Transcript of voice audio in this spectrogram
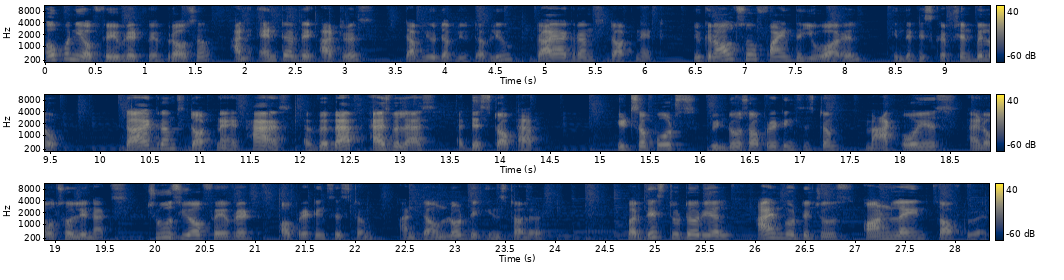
Open your favorite web browser and enter the address www.diagrams.net. You can also find the URL in the description below. Diagrams.net has a web app as well as a desktop app. It supports Windows operating system, Mac OS and also Linux. Choose your favorite operating system and download the installer. For this tutorial, I am going to choose online software.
